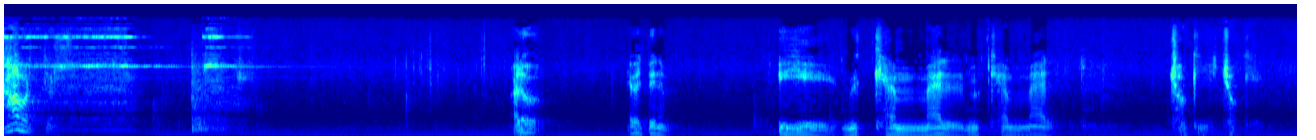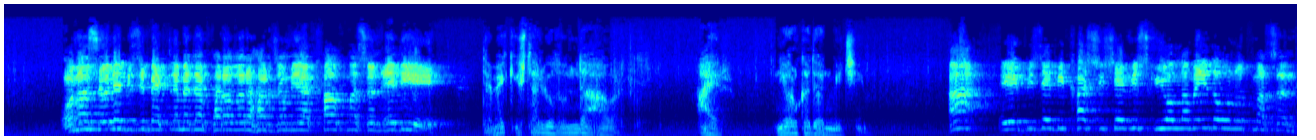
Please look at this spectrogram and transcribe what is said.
Howard'tır. Alo. Evet benim. İyi, mükemmel, mükemmel. Çok iyi, çok iyi. Ona söyle bizi beklemeden paraları harcamaya kalkmasın Edi. Demek işler yolunda Howard. Hayır, New York'a dönmeyeceğim. Ha e, bize birkaç şişe viski yollamayı da unutmasın.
